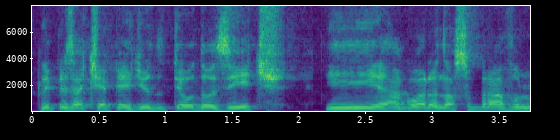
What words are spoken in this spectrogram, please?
O Clippers já tinha perdido o Teodosic. E agora o nosso bravo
